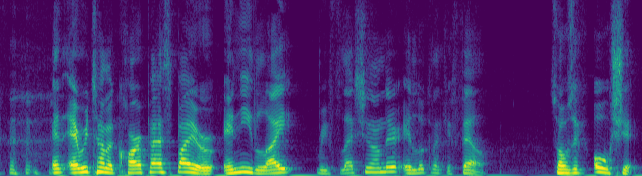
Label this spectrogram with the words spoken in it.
and every time a car passed by or any light reflection on there, it looked like it fell. So I was like, oh shit,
